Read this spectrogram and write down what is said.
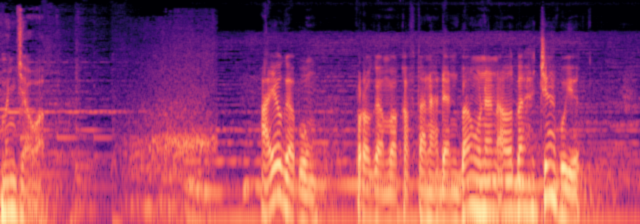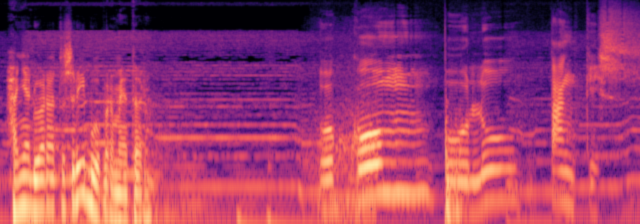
menjawab. Ayo gabung program wakaf tanah dan bangunan Al-Bahjah Buyut. Hanya 200 ribu per meter. Hukum bulu tangkis.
